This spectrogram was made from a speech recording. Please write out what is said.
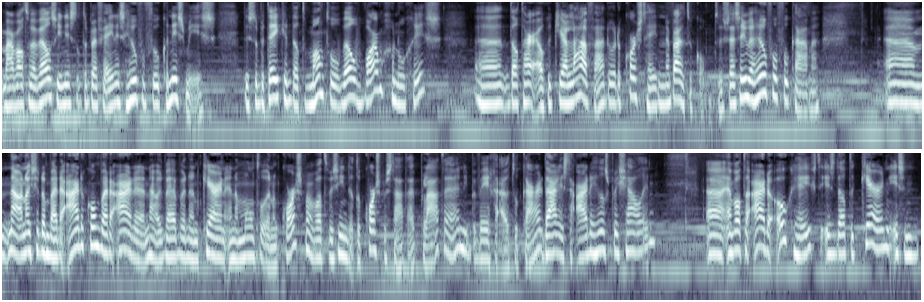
Maar wat we wel zien is dat er bij Venus heel veel vulkanisme is. Dus dat betekent dat de mantel wel warm genoeg is uh, dat daar elke keer lava door de korst heen naar buiten komt. Dus daar zien we heel veel vulkanen. Ehm, nou, en als je dan bij de aarde komt, bij de aarde, nou, we hebben een kern en een mantel en een korst. Maar wat we zien, dat de korst bestaat uit platen, hè, die bewegen uit elkaar. Daar is de aarde heel speciaal in. Uh, en wat de aarde ook heeft, is dat de kern is een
